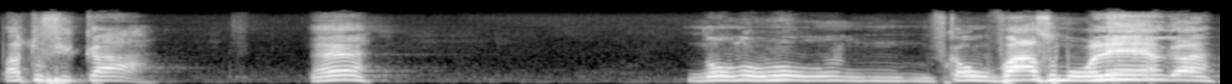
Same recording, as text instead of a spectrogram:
para tu ficar, né? Não, não, não, ficar um vaso molenga.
